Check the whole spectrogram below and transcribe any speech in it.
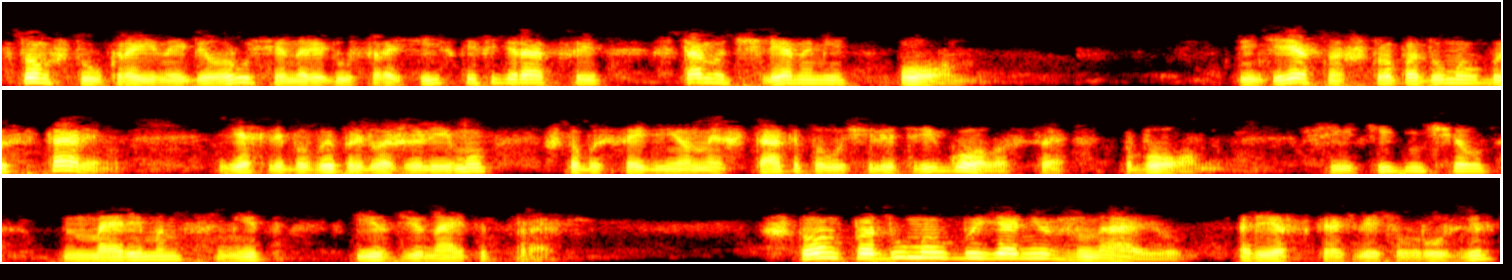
в том, что Украина и Белоруссия наряду с Российской Федерацией станут членами ООН. Интересно, что подумал бы Сталин, если бы вы предложили ему чтобы Соединенные Штаты получили три голоса в ООН, съехидничал Мэриман Смит из United Press. «Что он подумал бы, я не знаю», — резко ответил Рузвельт.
